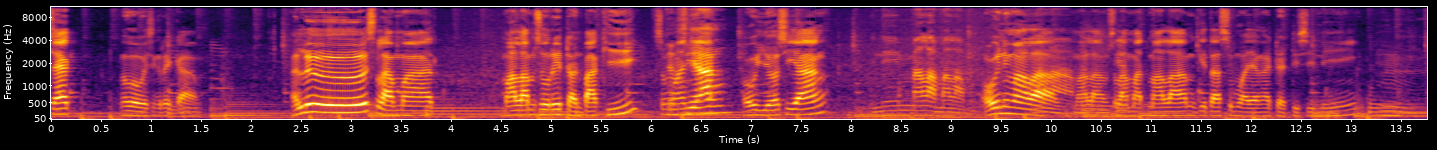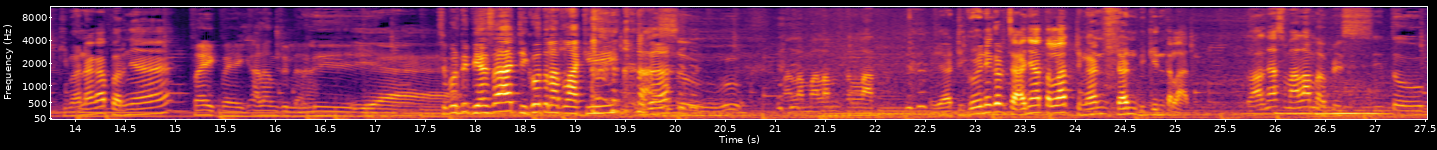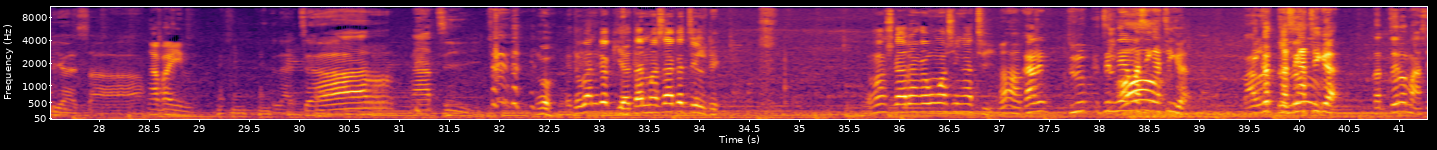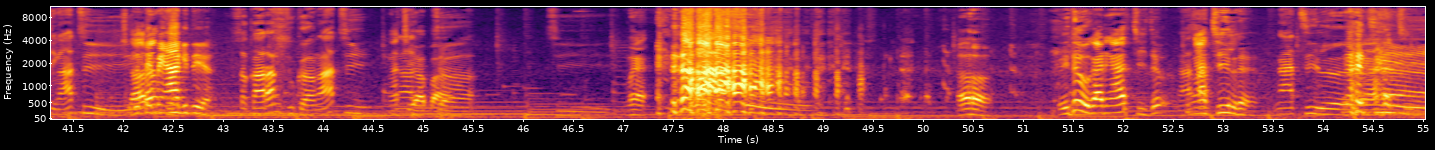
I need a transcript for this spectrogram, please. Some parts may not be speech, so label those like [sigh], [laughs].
Cek. Oh, wis rekam. Halo, selamat malam, sore dan pagi semuanya. siang. Oh iya, siang. Ini malam-malam. Oh, ini malam. Malam. Malam. Selamat malam kita semua yang ada di sini. Hmm, Gimana kabarnya? baik baik, alhamdulillah. Iya. Seperti biasa, Diko telat lagi. Malam-malam telat. Ya, Diko ini kerjanya telat dengan dan bikin telat. Soalnya semalam habis itu biasa Ngapain? Belajar ngaji. Oh, itu kan kegiatan masa kecil, Dik. Emang sekarang kamu masih ngaji? Oh, kalian dulu kecilnya Oh. masih ngaji nggak? Kalau Ikut kelas dulu ngaji nggak? Kecil masih ngaji. Ikut Sekarang- TPA gitu ya? Sekarang juga ngaji. Ngaji apa? Ngaji. Mek. [laughs] Oh. Itu bukan ngaji, Cuk. Ngajil. Ngajil. Ngaji.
